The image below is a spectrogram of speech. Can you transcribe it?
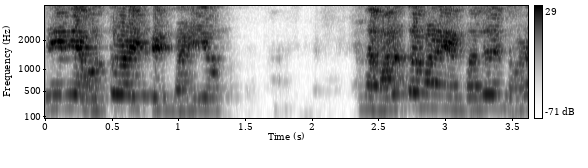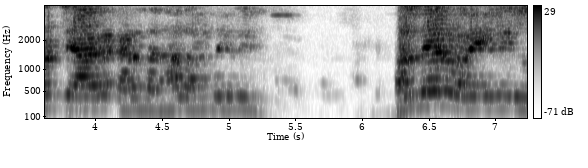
சீரிய ஒத்துழைப்பின்படியும் இந்த மருத்துவமனை என்பது தொடர்ச்சியாக கடந்த நாலு ஆண்டுகளில் பல்வேறு வகைகளில்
